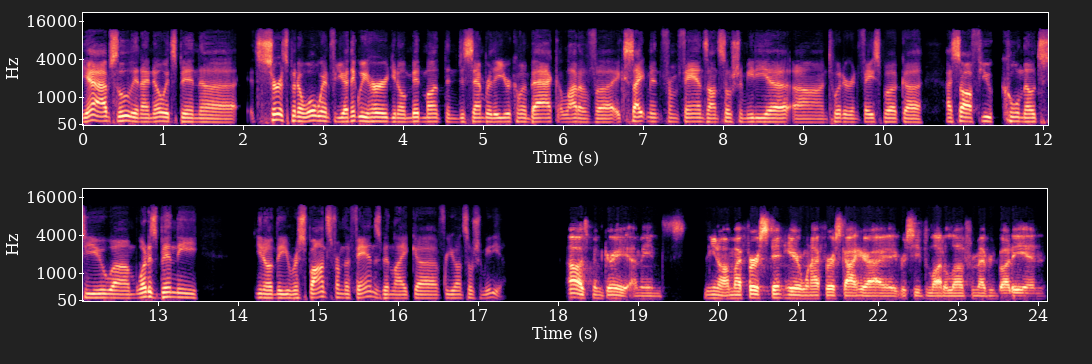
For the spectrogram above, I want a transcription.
Yeah, absolutely. And I know it's been, uh, it's sure it's been a whirlwind for you. I think we heard, you know, mid month in December that you were coming back. A lot of uh, excitement from fans on social media, uh, on Twitter and Facebook. Uh, I saw a few cool notes to you. Um, what has been the, you know, the response from the fans been like uh, for you on social media? Oh, it's been great. I mean, you know, on my first stint here, when I first got here, I received a lot of love from everybody, and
